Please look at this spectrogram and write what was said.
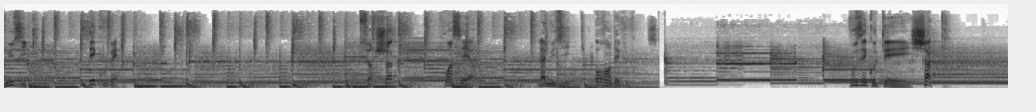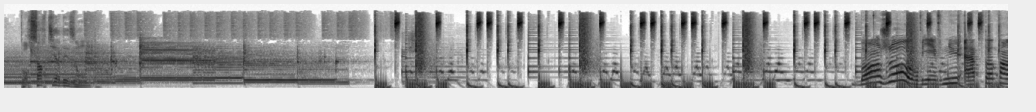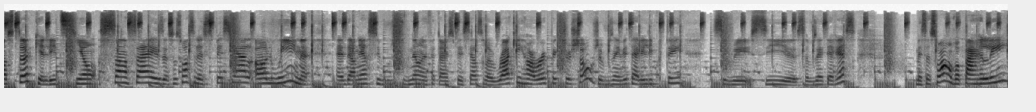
musique, découverte. Sur choc.ca. La musique au rendez-vous. Vous écoutez Choc pour sortir des ondes. Bonjour, bienvenue à Pop en stock, l'édition 116. Ce soir, c'est le spécial Halloween. L'année dernière, si vous vous souvenez, on a fait un spécial sur le Rocky Horror Picture Show. Je vous invite à aller l'écouter si, euh, ça vous intéresse. Mais ce soir, on va parler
